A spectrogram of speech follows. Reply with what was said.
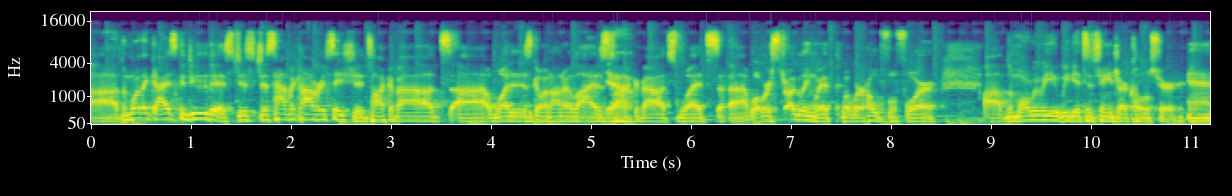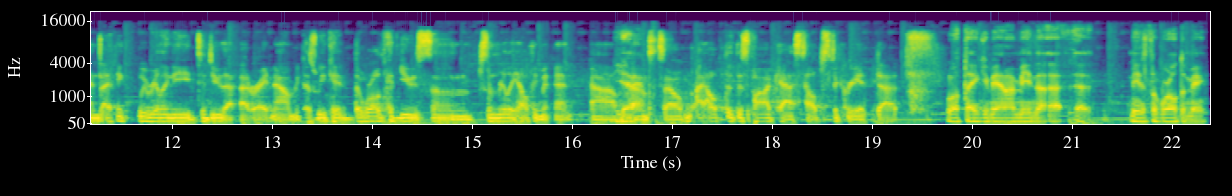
uh, the more that guys can do this, just just have a conversation, talk about uh, what is going on in our lives, yeah. talk about what uh, what we're struggling with, what we're hopeful for. Uh, the more we we get to change our culture, and I think we really need to do that right now because we could the world could use some some really healthy men. Um, yeah. And so I hope that this podcast helps to create that. Well, thank you, man. I mean that, that means the world to me.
